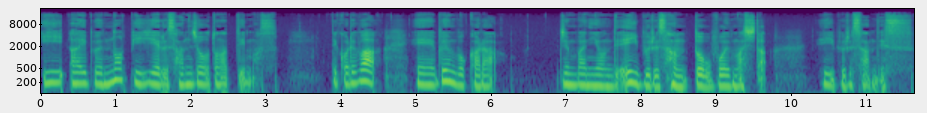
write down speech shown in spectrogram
EI 分の PL3 乗となっています。で、これは、えー、分母から順番に読んでエイブルさんと覚えました。エイブルさんです。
